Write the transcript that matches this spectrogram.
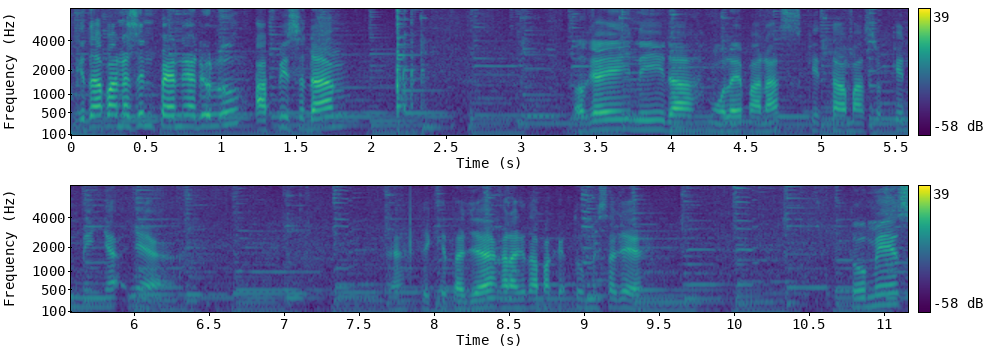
Kita panasin pannya dulu, api sedang. Oke, ini udah mulai panas. Kita masukin minyaknya ya dikit aja karena kita pakai tumis aja ya. Tumis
